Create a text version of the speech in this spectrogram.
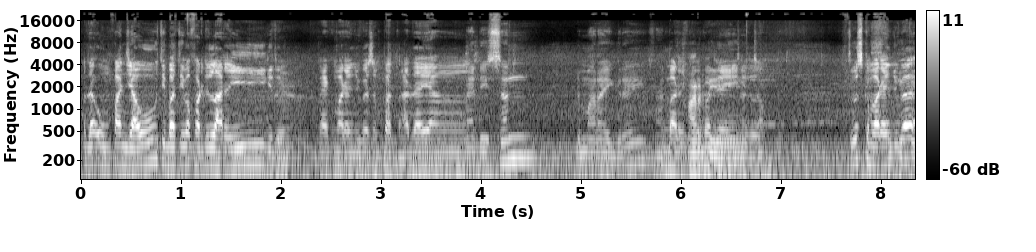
ada umpan jauh tiba-tiba Fardi lari gitu Iya. kayak kemarin juga sempat ada yang Madison Demarai Gray kemarin Fardi, berbagai gitu terus kemarin juga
